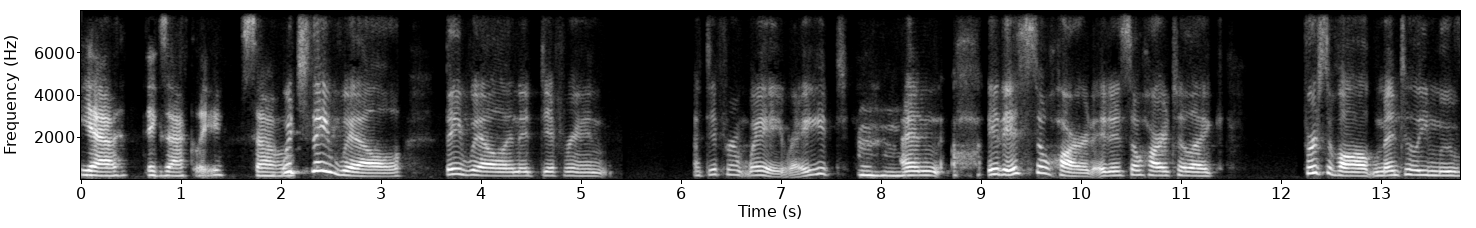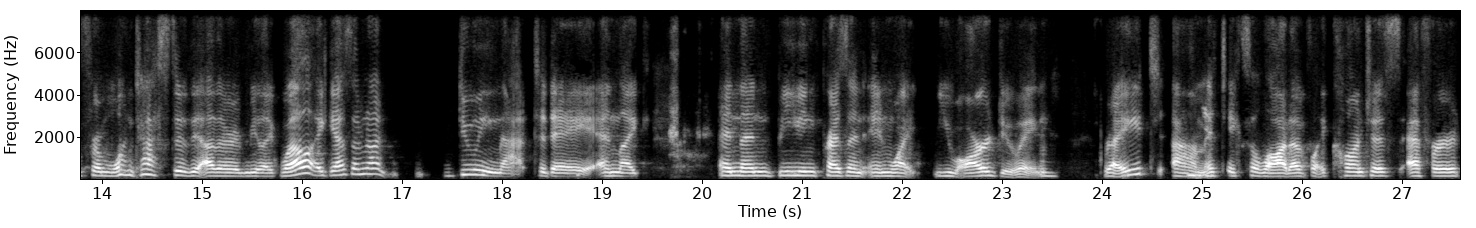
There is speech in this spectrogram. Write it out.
Yeah exactly. So which they will they will in a different a different way right? Mm-hmm. and oh, it is so hard. It is so hard to like first of all, mentally move from one task to the other and be like, well, I guess I'm not doing that today. And like, and then being present in what you are doing, right? Um, mm-hmm. It takes a lot of like conscious effort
